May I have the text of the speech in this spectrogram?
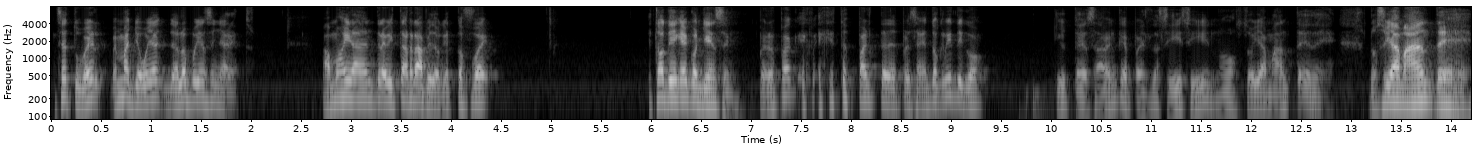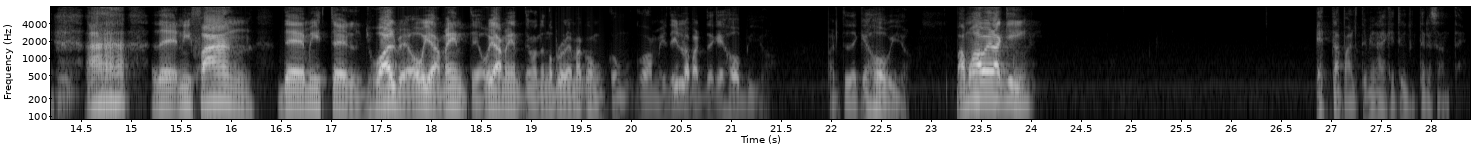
Entonces, tú ves, es más, yo, voy a, yo les voy a enseñar esto. Vamos a ir a la entrevista rápido, que esto fue. Esto tiene que ver con Jensen, pero es, que esto es parte del pensamiento crítico. Y ustedes saben que, pues, sí, sí, no soy amante de. No soy amante ah, de, ni fan de Mr. Jualve, obviamente, obviamente. No tengo problema con, con, admitirlo, aparte de que es obvio. Aparte de que es obvio. Vamos a ver aquí esta parte. Mira, que interesante.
